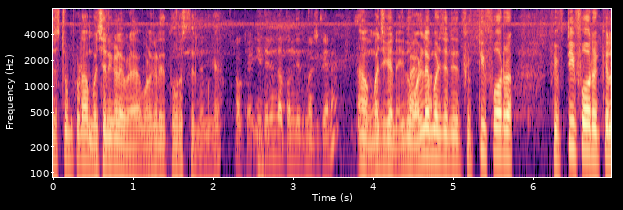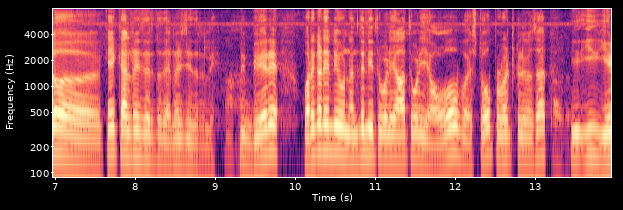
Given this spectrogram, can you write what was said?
ಸಿಸ್ಟಮ್ ಕೂಡ ಮಷಿನ್ಗಳಿವೆ ಒಳಗಡೆ ತೋರಿಸ್ತೀನಿ ನಿಮಗೆ. ಓಕೆ ಇದರಿಂದ ಬಂದಿದ್ದು ಮಜ್ಜಿಗೆನೆ? ಹಾಂ ಮಜ್ಜಿಗೆನೆ. ಇದು ಒಳ್ಳೆ ಮಜ್ಜಿಗೆ fifty four fifty four kilo K calories ಇರ್ತದೆ ಎನರ್ಜಿ ಇದರಲ್ಲಿ. ನೀವು ಬೇರೆ ಹೊರಗಡೆ ನೀವು ನಂದಿನಿ ತಗೊಳ್ಳಿ ಆ ತಗೊಳ್ಳಿ ಯಾವ ಎಷ್ಟೋ ಪ್ರಾಡಕ್ಟ್ಗಳಿವೆ ಸರ್. ಈ ಈ ಎ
